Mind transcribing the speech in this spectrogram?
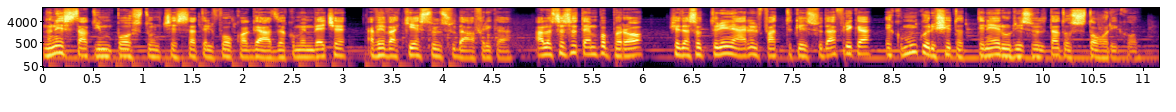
non è stato imposto un cessate il fuoco a Gaza come invece aveva chiesto il Sudafrica. Allo stesso tempo però c'è da sottolineare il fatto che il Sudafrica è comunque riuscito a ottenere un risultato storico,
